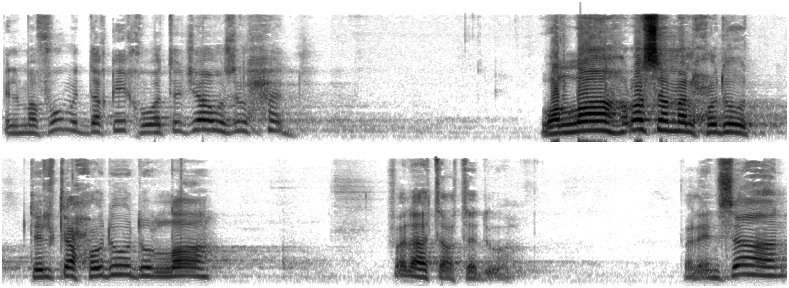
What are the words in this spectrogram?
بالمفهوم الدقيق هو تجاوز الحد. والله رسم الحدود تلك حدود الله فلا تعتدوها. فالإنسان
